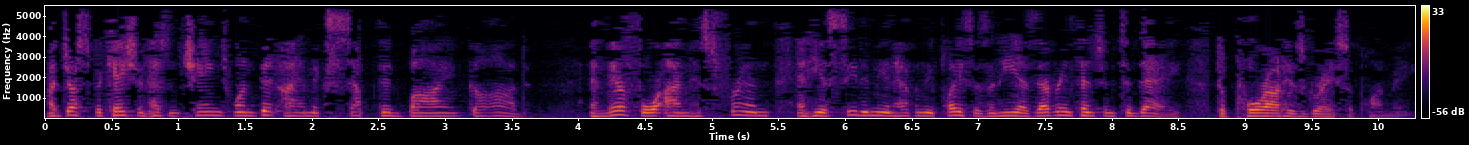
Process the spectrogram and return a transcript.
My justification hasn't changed one bit. I am accepted by God. And therefore, I'm His friend, and He has seated me in heavenly places, and He has every intention today to pour out His grace upon me.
